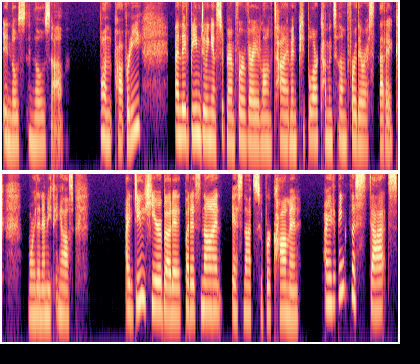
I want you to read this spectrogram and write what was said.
in those in those uh, on property and they've been doing instagram for a very long time and people are coming to them for their aesthetic more than anything else i do hear about it but it's not it's not super common I think the stats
